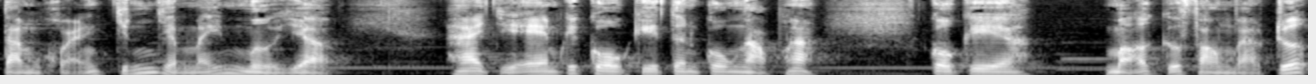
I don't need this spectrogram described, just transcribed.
Tầm khoảng 9 giờ mấy 10 giờ. Hai chị em cái cô kia tên cô Ngọc ha Cô kia mở cửa phòng vào trước.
